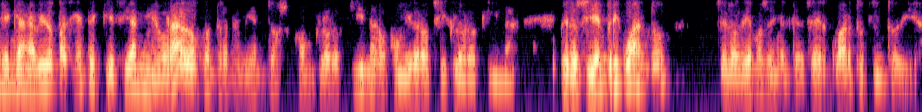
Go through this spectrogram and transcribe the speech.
es que han habido pacientes que se han mejorado con tratamientos con cloroquina o con hidroxicloroquina, pero siempre y cuando se lo demos en el tercer, cuarto, quinto día.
